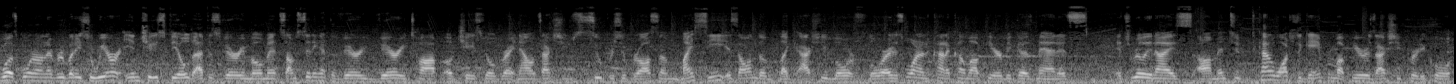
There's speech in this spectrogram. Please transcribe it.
What's going on everybody? So we are in Chase Field at this very moment. So I'm sitting at the very, very top of Chase Field right now. It's actually super, super awesome. My seat is on the like actually lower floor. I just wanted to kind of come up here because man, it's it's really nice. Um, and to, kind of watch the game from up here is actually pretty cool.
